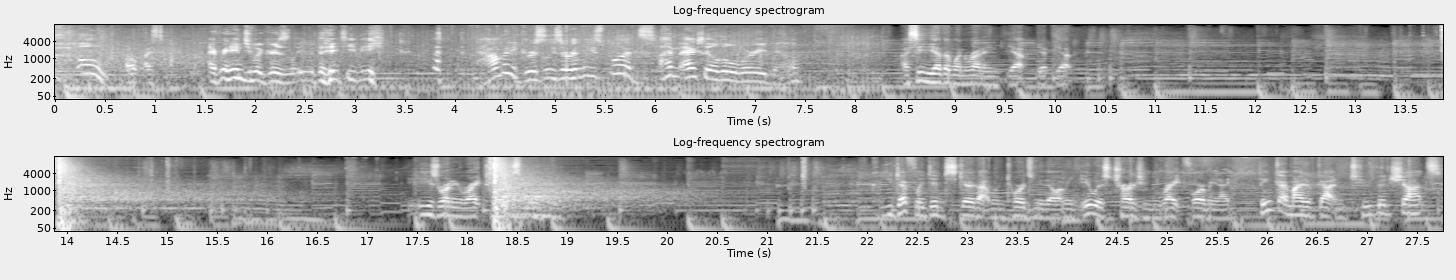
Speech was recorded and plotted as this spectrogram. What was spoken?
Oh! Oh, I see. I ran into a grizzly with the ATV. How many grizzlies are in these woods? I'm actually a little worried now. I see the other one running. Yep, yep, yep. He's running right towards me. You definitely did scare that one towards me, though. I mean, it was charging right for me, and I think I might have gotten two good shots.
